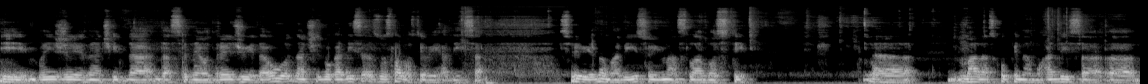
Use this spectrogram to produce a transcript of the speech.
I bliže znači da, da se ne određuje, da ovo, znači zbog hadisa, su slabosti ovih hadisa. Sve u jednom hadisu ima slabosti. Mala skupina mu hadisa, uh,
